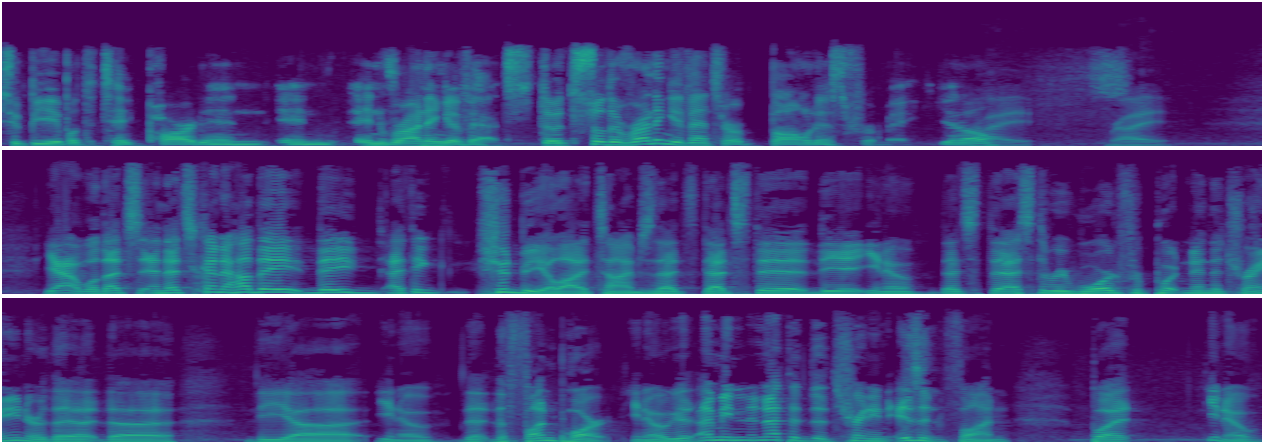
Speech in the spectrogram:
to be able to take part in in in running events. So the running events are a bonus for me. You know, right, right. Yeah, well, that's and that's kind of how they they I think should be a lot of times. That's that's the the you know that's that's the reward for putting in the training or the the the uh you know the the fun part. You know, I mean, not that the training isn't fun, but you know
